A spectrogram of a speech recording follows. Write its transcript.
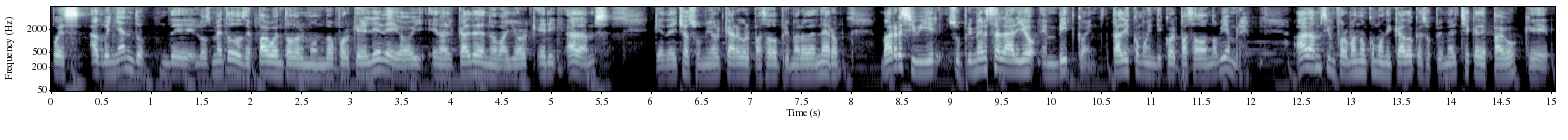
pues adueñando de los métodos de pago en todo el mundo, porque el día de hoy el alcalde de Nueva York, Eric Adams, que de hecho asumió el cargo el pasado primero de enero, va a recibir su primer salario en Bitcoin, tal y como indicó el pasado noviembre. Adams informó en un comunicado que su primer cheque de pago, que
